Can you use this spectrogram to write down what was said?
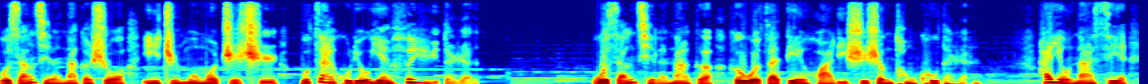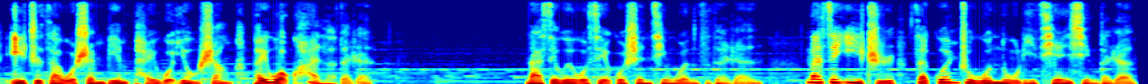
我想起了那个说一直默默支持、不在乎流言蜚语的人。我想起了那个和我在电话里失声痛哭的人。还有那些一直在我身边陪我忧伤、陪我快乐的人，那些为我写过深情文字的人，那些一直在关注我努力前行的人。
